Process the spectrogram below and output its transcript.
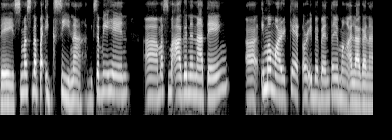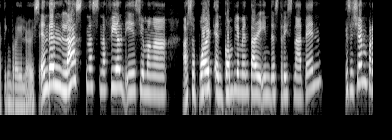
days. Mas napaiksi na. Ibig sabihin, uh, mas maaga na nating uh, ima-market or ibebenta yung mga alaga nating broilers. And then last na, na field is yung mga uh, support and complementary industries natin. Kasi syempre,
